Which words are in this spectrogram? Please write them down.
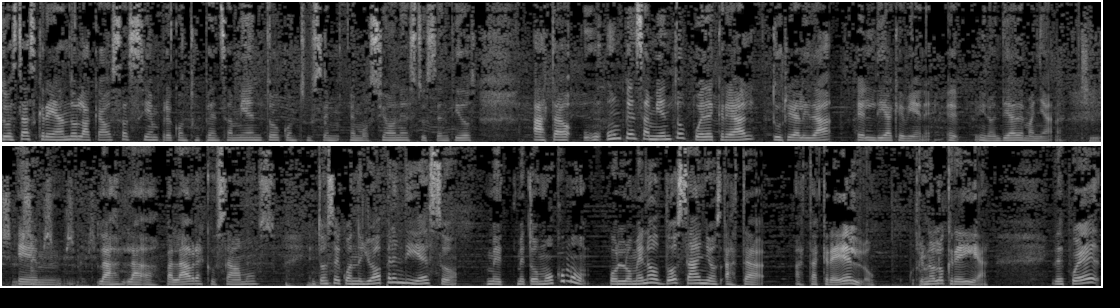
Tú estás creando la causa siempre con tu pensamiento, con tus em- emociones, tus sentidos. hasta un, pensamiento puede crear tu realidad el día que viene, el, you know, el día de mañana. Sí, sí, sí, Em, sí. Las, las palabras que usamos. Entonces, cuando yo aprendí eso, me, me tomó como por lo menos dos años hasta, hasta creerlo, porque Claro. no lo creía. Después,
